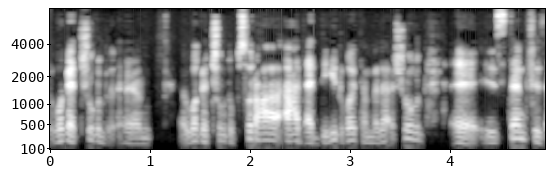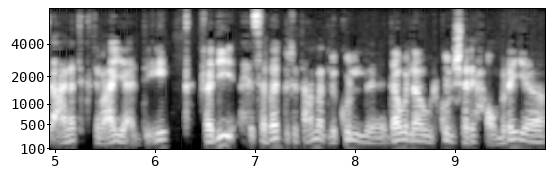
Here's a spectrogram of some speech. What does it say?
وجد شغل آه، وجد شغل بسرعة قعد قد إيه لغاية أما لقى شغل آه، استنفذ إعانات اجتماعية قد إيه. فدي حسابات بتتعمل لكل دولة ولكل شريحة عمرية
